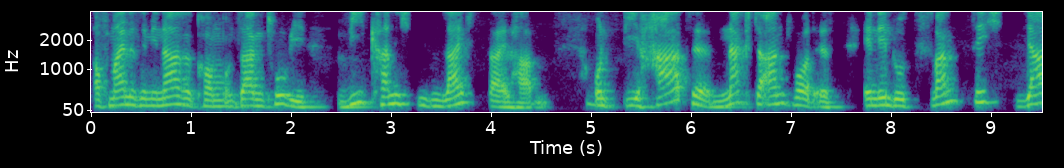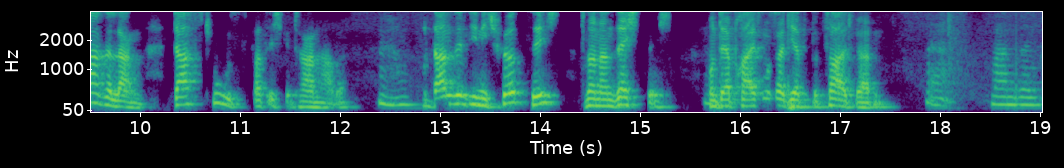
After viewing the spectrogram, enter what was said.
auf meine Seminare kommen und sagen, Tobi, wie kann ich diesen Lifestyle haben? Und die harte, nackte Antwort ist, indem du 20 Jahre lang das tust, was ich getan habe. Mhm. Und dann sind die nicht 40, sondern 60. Und mhm. der Preis muss halt jetzt bezahlt werden. Ja, Wahnsinn.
